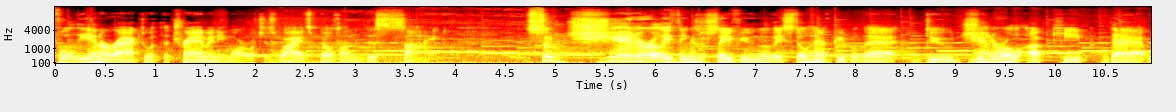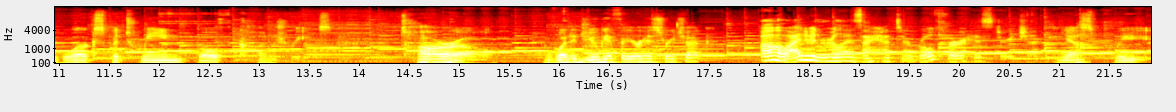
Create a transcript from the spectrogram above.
fully interact with the tram anymore, which is why it's built on this side. So generally things are safe, even though they still have people that do general upkeep that works between both countries. Taro, what did you get for your history check? Oh, I didn't realize I had to roll for a history check. Yes, please.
